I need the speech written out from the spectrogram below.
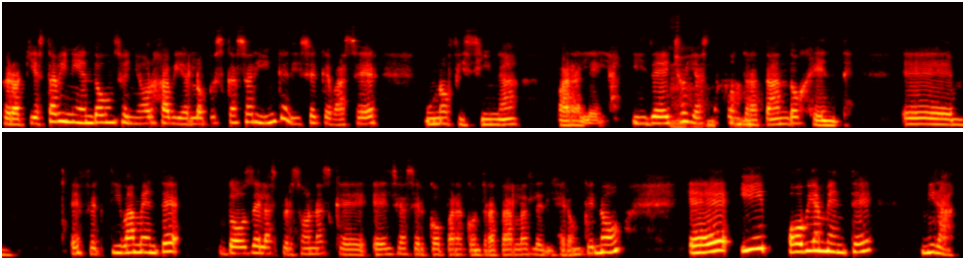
pero aquí está viniendo un señor Javier López Casarín que dice que va a ser una oficina paralela y de hecho ya está contratando gente. Eh, efectivamente, dos de las personas que él se acercó para contratarlas le dijeron que no. Eh, y obviamente, mira,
